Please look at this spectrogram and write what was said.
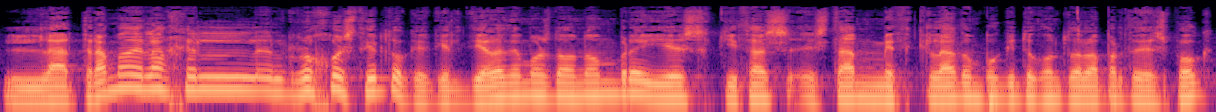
La trama del ángel rojo es cierto que, ya le hemos dado nombre y es quizás está mezclado un poquito con toda la parte de Spock,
